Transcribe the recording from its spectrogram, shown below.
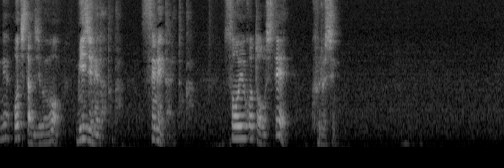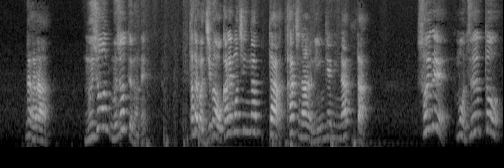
ね、落ちた自分を惨めだとか責めたりとかそういうことをして苦しむだから無常無常っていうのはね例えば自分はお金持ちになった価値のある人間になったそれでもうずっと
